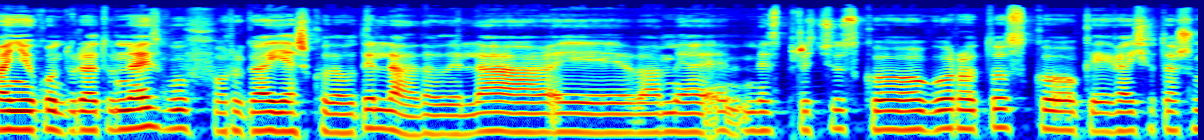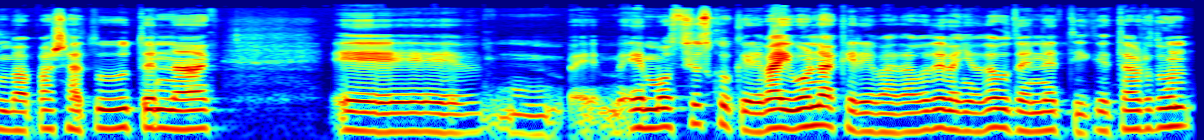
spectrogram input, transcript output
Baina konturatu naiz, buf, hor gai asko daudela, daudela e, ba, me- mezpretsuzko, gorrotozko, ke gaixotasun bat pasatu dutenak, e, emoziozko ere bai onak ere badaude, baina daudenetik. Eta orduan,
